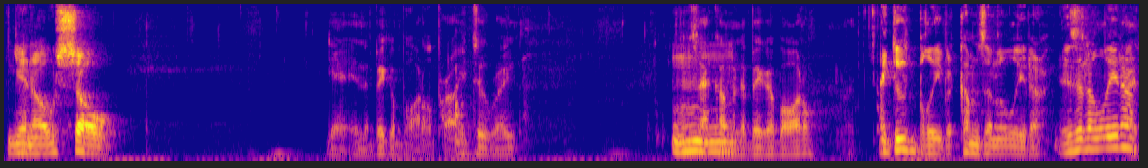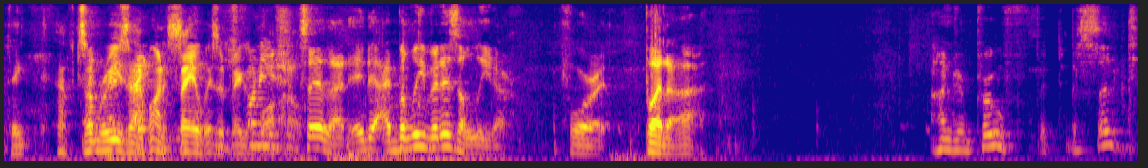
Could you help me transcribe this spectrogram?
You know, so yeah, in the bigger bottle probably too, right? Does that come in a bigger bottle? I do believe it comes in a liter. Is it a liter? I think for some reason I, want to say it was a bigger funny you bottle. should say that. It, I believe it is a liter for it, but uh, hundred proof, fifty percent.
